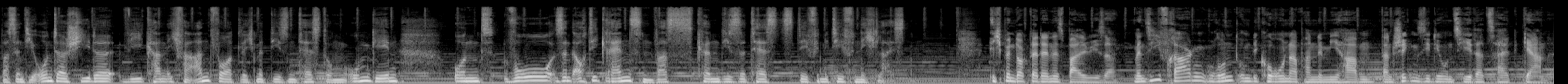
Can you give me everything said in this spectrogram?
Was sind die Unterschiede? Wie kann ich verantwortlich mit diesen Testungen umgehen? Und wo sind auch die Grenzen? Was können diese Tests definitiv nicht leisten? Ich bin Dr. Dennis Ballwieser. Wenn Sie Fragen rund um die Corona-Pandemie haben, dann schicken Sie die uns jederzeit gerne.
